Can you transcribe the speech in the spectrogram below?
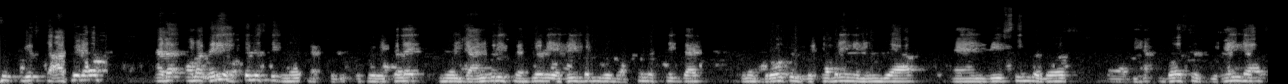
you started off a, on a very optimistic note actually. If you recollect, you know, in January, February, everybody was optimistic that you know, growth is recovering in India, and we've seen the worst, uh, worst is behind us.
